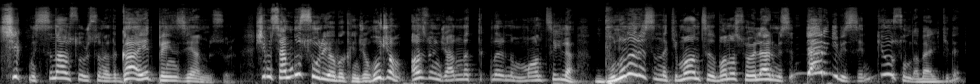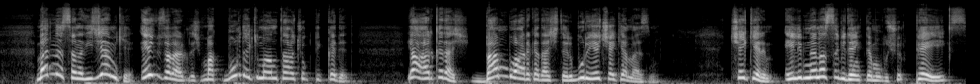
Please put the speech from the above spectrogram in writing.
Çıkmış sınav sorusuna da gayet benzeyen bir soru. Şimdi sen bu soruya bakınca hocam az önce anlattıklarının mantığıyla bunun arasındaki mantığı bana söyler misin der gibisin diyorsun da belki de. Ben de sana diyeceğim ki ey güzel arkadaşım bak buradaki mantığa çok dikkat et. Ya arkadaş ben bu arkadaşları buraya çekemez miyim? Çekerim. Elimde nasıl bir denklem oluşur? Px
